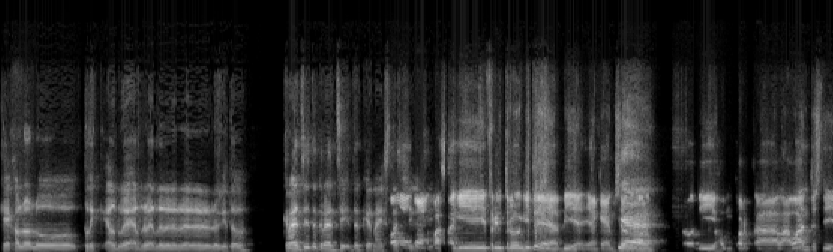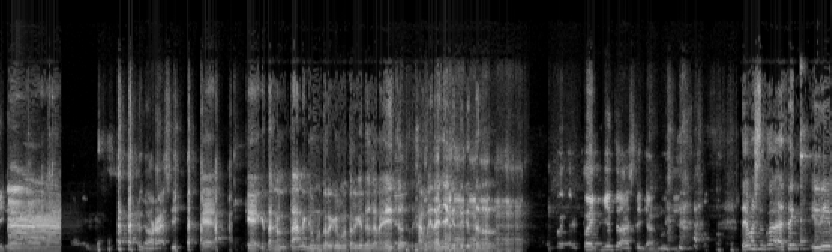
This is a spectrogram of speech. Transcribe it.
Kayak kalau lu klik L2, L2, L2, L2, L2 gitu. Keren sih itu, keren sih. Itu kayak nice Oh, touch juga kayak pas lagi free throw gitu ya, Bi ya? Yang kayak misalnya Iya. kalau di home court uh, lawan terus di kayak Nah, norak sih. kayak kita tangannya gemeter-gemeter gitu kan. Ini kameranya geter-geter. Earthquake gitu asli ganggu sih. Tapi maksud gue, I think ini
